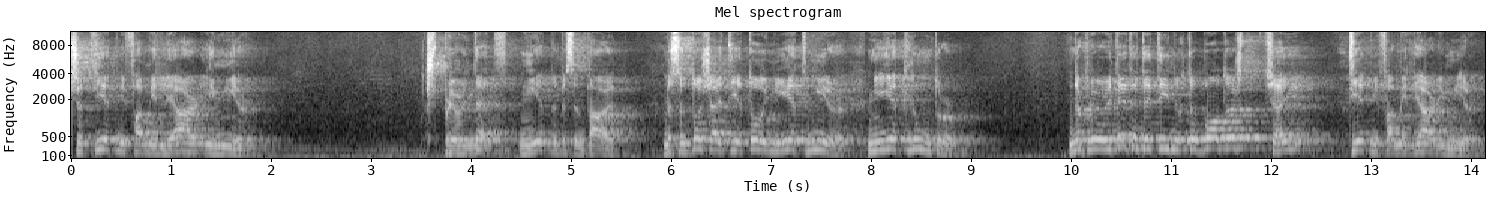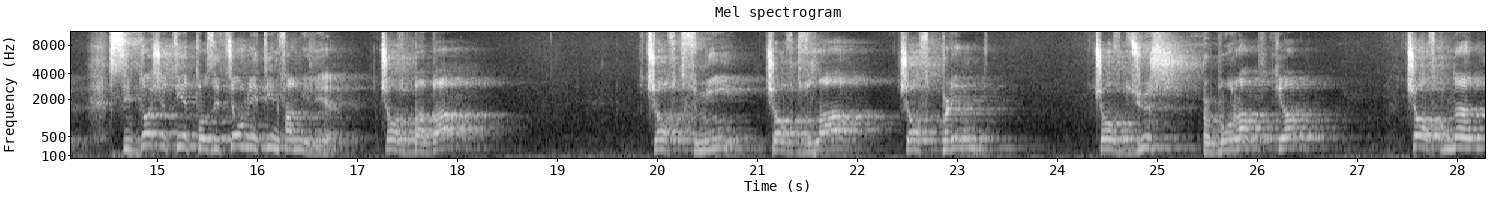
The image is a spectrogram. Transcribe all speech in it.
që të jetë një familjar i mirë. Është prioritet në jetën e besimtarit. Nëse do që ai të jetojë një jetë mirë, një jetë lumtur, Ndër prioritetet e tij në këtë botë është që ai të jetë një familjar i mirë. Sido që të jetë pozicioni i tij në familje, qoftë baba, qoftë fëmijë, qoftë vëlla, qoftë prind, qoftë gjysh për burrat, kjo, qoftë nënë,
